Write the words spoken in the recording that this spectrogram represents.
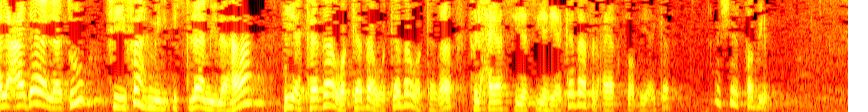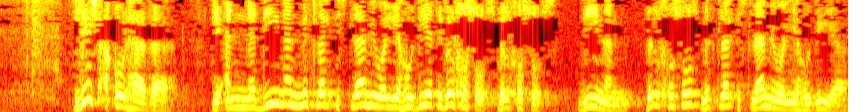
العدالة في فهم الإسلام لها هي كذا وكذا وكذا وكذا. في الحياة السياسية هي كذا في الحياة الاقتصادية كذا. شيء طبيعي. ليش أقول هذا؟ لأن دينا مثل الإسلام واليهودية بالخصوص بالخصوص. دينا بالخصوص مثل الإسلام واليهودية.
